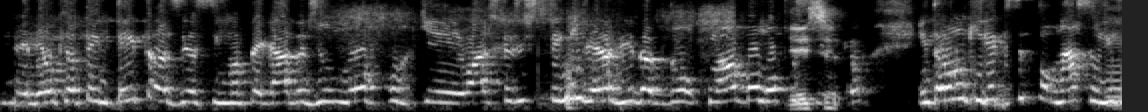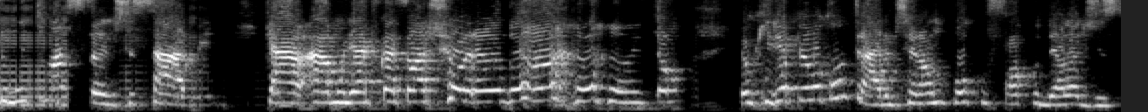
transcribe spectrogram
entendeu? Que eu tentei trazer, assim, uma pegada de humor, porque eu acho que a gente tem que ver a vida do, maior humor possível. Esse... Então, eu não queria que se tornasse um livro muito maçante, sabe? Que a, a mulher ficasse lá chorando. então, eu queria, pelo contrário, tirar um pouco o foco dela disso.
